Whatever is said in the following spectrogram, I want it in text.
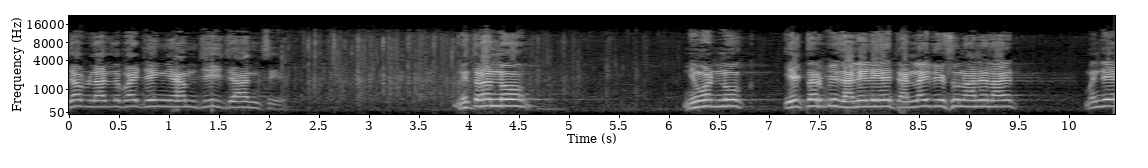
जब लड़ बैठेंगे हम जी जान से मित्रांनो निवडणूक एकतर्फी झालेली आहे त्यांनाही दिसून आलेला आहे. म्हणजे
